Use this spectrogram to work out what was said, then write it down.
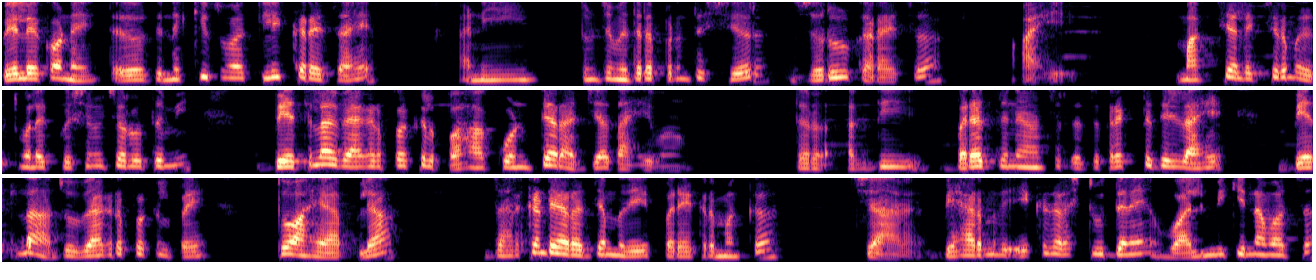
बेल आयकॉन आहे त्याच्यावरती नक्की तुम्हाला क्लिक करायचं आहे आणि तुमच्या मित्रापर्यंत शेअर जरूर करायचं आहे. मागच्या लेक्चरमध्ये तुम्हाला एक क्वेश्चन विचारलं होतं मी बेतला व्याघ्र प्रकल्प हा कोणत्या राज्यात आहे म्हणून? तर अगदी बऱ्याच जणी आन्सर त्याचं करेक्ट दिलेलं आहे. बेतला जो व्याघ्र प्रकल्प आहे तो आहे आपल्या झारखंड या राज्यामध्ये पर्याय क्रमांक चार. बिहारमध्ये एकच राष्ट्रीय उद्यान आहे वाल्मिकी नावाचं.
